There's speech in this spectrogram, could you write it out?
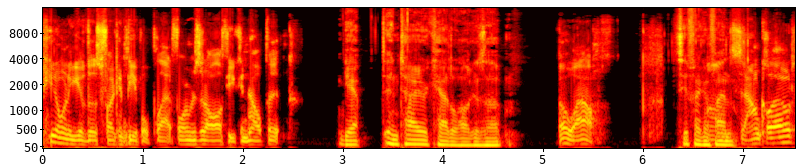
you don't want to give those fucking people platforms at all if you can help it. Yep, the entire catalog is up. Oh wow, See if I can on find SoundCloud.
